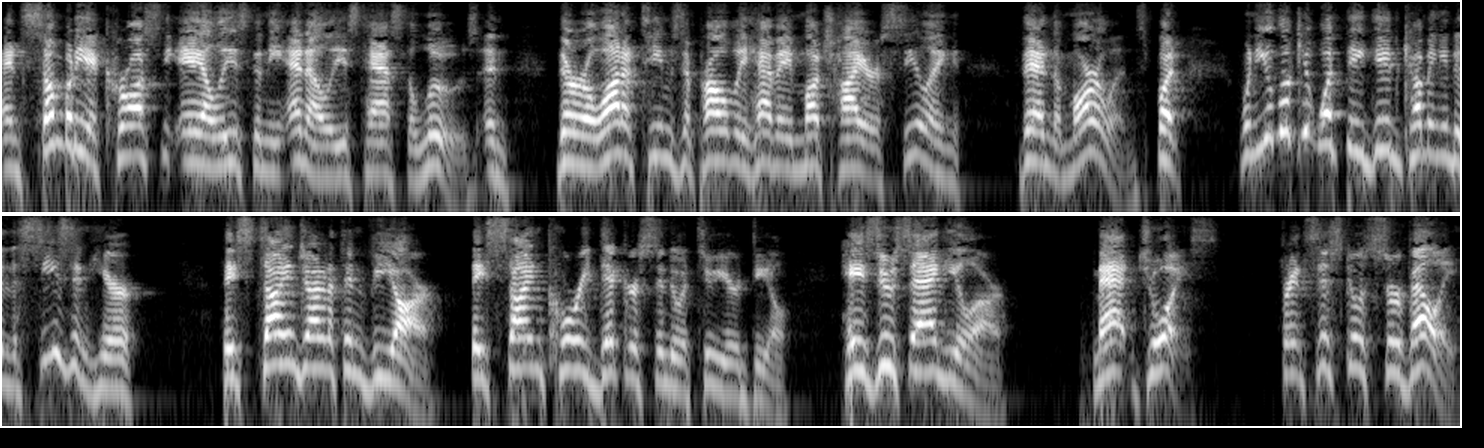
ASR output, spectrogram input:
and somebody across the AL East and the NL East has to lose. And there are a lot of teams that probably have a much higher ceiling than the Marlins. But when you look at what they did coming into the season here, they signed Jonathan Villar, They signed Corey Dickerson to a two year deal. Jesus Aguilar, Matt Joyce, Francisco Cervelli.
